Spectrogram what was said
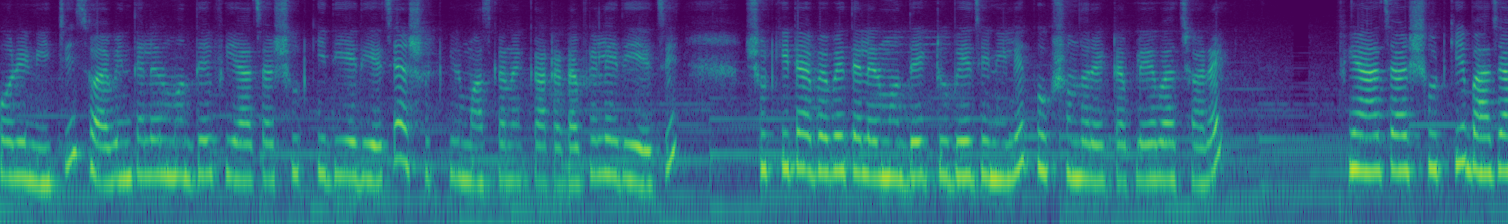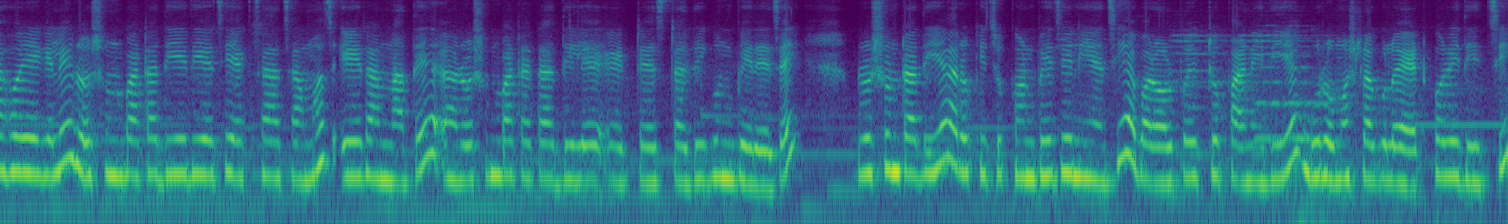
করে নিচ্ছি সয়াবিন তেলের মধ্যে পেঁয়াজ আর শুটকি দিয়ে দিয়েছি আর শুটকির মাঝখানে কাঁটাটা ফেলে দিয়েছি। শুটকিটা এভাবে তেলের মধ্যে একটু বেজে নিলে খুব সুন্দর একটা ফ্লেভার ছড়ায়। পেঁয়াজ আর শুটকি ভাজা হয়ে গেলে রসুন বাটা দিয়ে দিয়েছি এক চা চামচ। এই রান্নাতে রসুন বাটাটা দিলে টেস্টটা দ্বিগুণ বেড়ে যায়। রসুনটা দিয়ে আরও কিছুক্ষণ ভেজে নিয়েছি। আবার অল্প একটু পানি দিয়ে গুঁড়ো মশলাগুলো অ্যাড করে দিচ্ছি।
